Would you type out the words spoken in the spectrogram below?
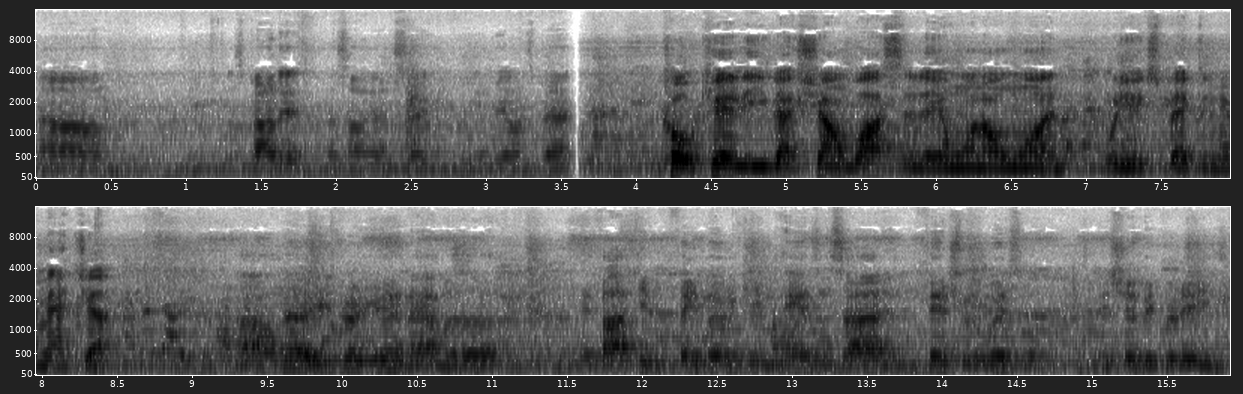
Um, that's about it. That's all I got to say. He's going to be on his back. Colt Kennedy, you got Sean Watson today one on one. What do you expect in your matchup? I don't know. He's pretty good now, but uh, if I keep my feet moving, keep my hands inside, and finish with a whistle, it should be pretty easy.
